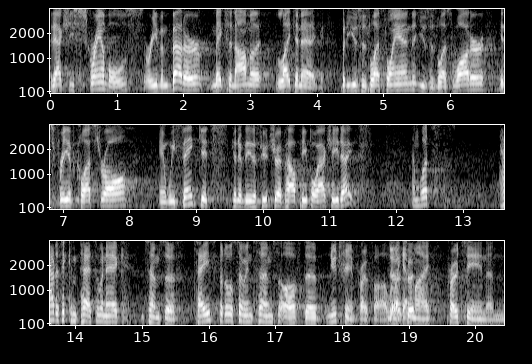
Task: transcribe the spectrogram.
it actually scrambles, or even better, makes an omelet like an egg but it uses less land, it uses less water, it's free of cholesterol, and we think it's going to be the future of how people actually eat eggs. And what's how does it compare to an egg in terms of taste, but also in terms of the nutrient profile? Will yeah, I get my protein and,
